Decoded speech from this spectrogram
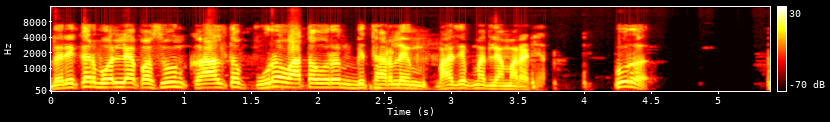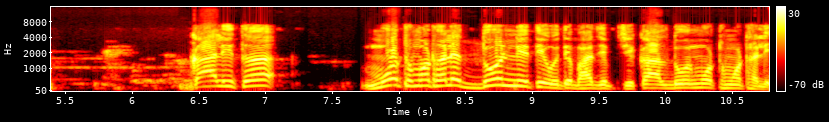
दरेकर बोलल्यापासून काल तर पुरं वातावरण बिथारलंय भाजपमधल्या मराठ्यात. पुरं. काल इथं मोठमोठाले दोन नेते होते भाजपचे. काल दोन मोठमोठाले.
